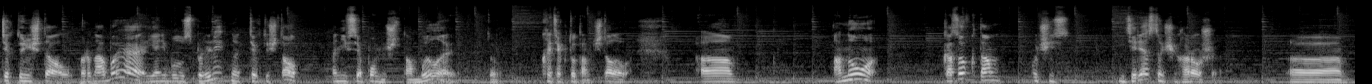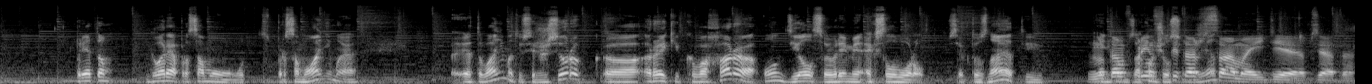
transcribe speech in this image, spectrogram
те, кто не читал Барнабе, я не буду спойлерить, но те, кто читал, они все помнят, что там было. кто- хотя кто там читал его. А, оно... Концовка там очень интересная, очень хорошая. А, при этом, говоря про само, вот, про само аниме, этого аниме, то есть режиссера э, Рэки Кавахара, он делал в свое время Excel World. Все, кто знает, и Ну там, помню, в принципе, та же самая идея взята.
